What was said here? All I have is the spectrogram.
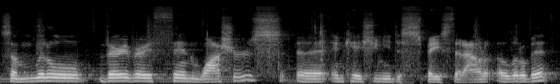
some little very, very thin washers uh, in case you need to space that out a little bit.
